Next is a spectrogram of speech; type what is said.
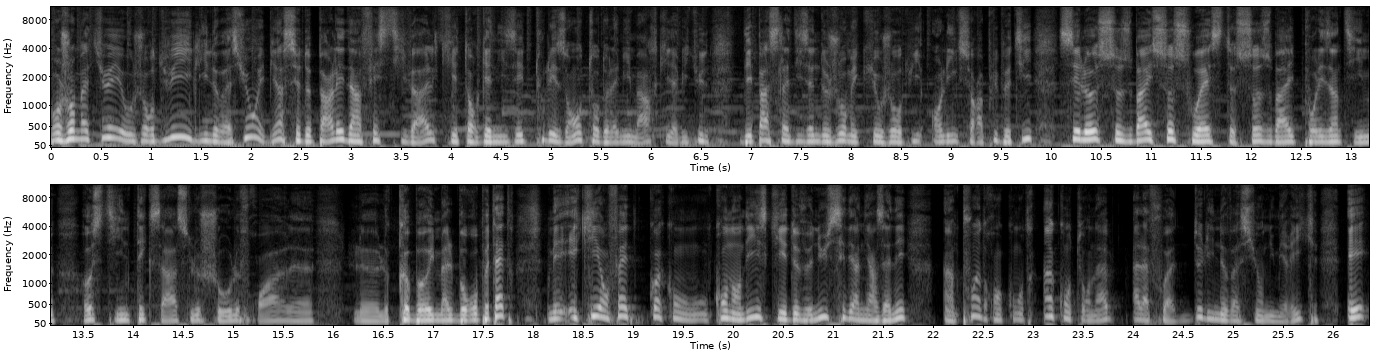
Bonjour Mathieu et aujourd'hui l'innovation eh bien c'est de parler d'un festival qui est organisé tous les ans autour de la mi-mars qui d'habitude dépasse la dizaine de jours mais qui aujourd'hui en ligne sera plus petit. C'est le South by Southwest, South by pour les intimes, Austin, Texas, le chaud, le froid, le, le, cowboy Malboro peut-être, mais et qui en fait, quoi qu'on en dise, qui est devenu ces dernières années un point de rencontre incontournable à la fois de l'innovation numérique et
